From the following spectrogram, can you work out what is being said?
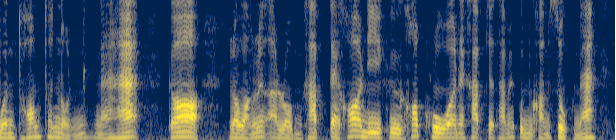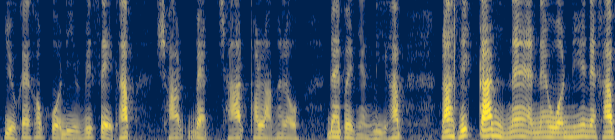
บนท้องถนนนะฮะก็ระวังเรื่องอารมณ์ครับ แต่ข้อดีคือครอบครัวนะครับ จะทำให้คุณมีความสุขนะ อยู่ใกล้ครอบครัวดีเป็นพิเศษครับ ชาร์จแบตชาร์จพลังให้เราได้เป็นอย่างดีครับ ราศีกันแน่ในวันนี้นะครับ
